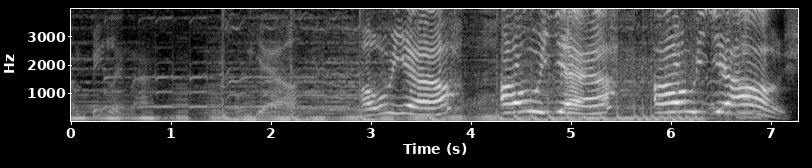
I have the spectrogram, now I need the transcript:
I'm feeling that. Oh yeah. Oh yeah. Oh yeah. Oh yeah. Oh shit.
